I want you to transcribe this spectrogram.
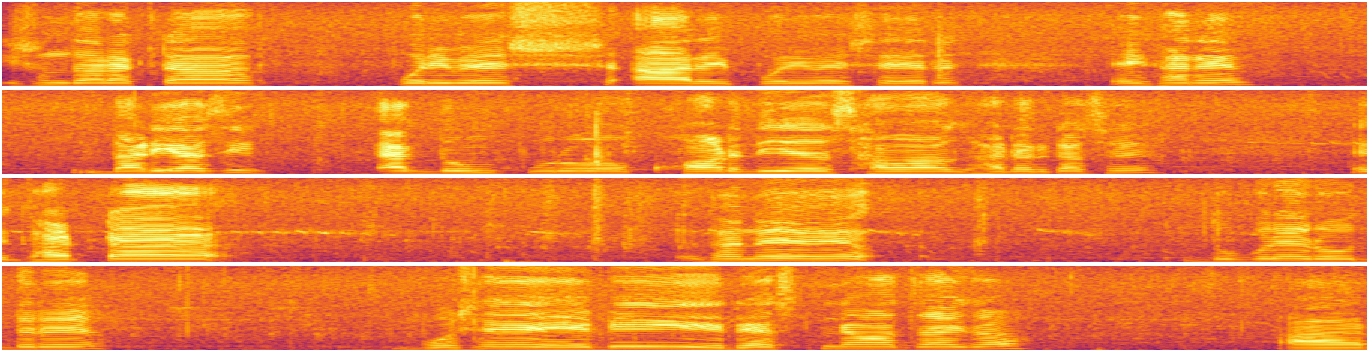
কি সুন্দর একটা পরিবেশ, আর এই পরিবেশের এখানে দাঁড়িয়ে আছি একদম পুরো খড় দিয়ে ছাওয়া ঘাটের কাছে। এই ঘাটটা এখানে দুপুরে রৌদ্রে বসে হেভি রেস্ট নেওয়ার জায়গা। আর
